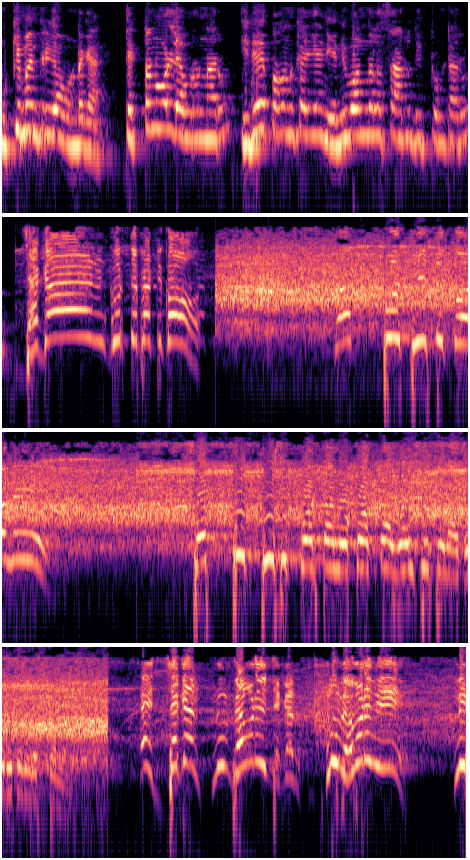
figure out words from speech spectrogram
ముఖ్యమంత్రిగా ఉండగానే. తిట్టని వాళ్ళు ఎవరున్నారు? ఇదే పవన్ కళ్యాణ్ ఎన్ని వందల సార్లు తిట్టుంటారు? జగన్ గుర్తు పెట్టుకో తీసుకొని చెప్పు తీసుకొట్టాను ఒక్కొక్క వైసీపీ నా కొడుకుని చెప్తాను ఏ జగన్ నువ్వెవడివి జగన్? నువ్వెవడివి? నీ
